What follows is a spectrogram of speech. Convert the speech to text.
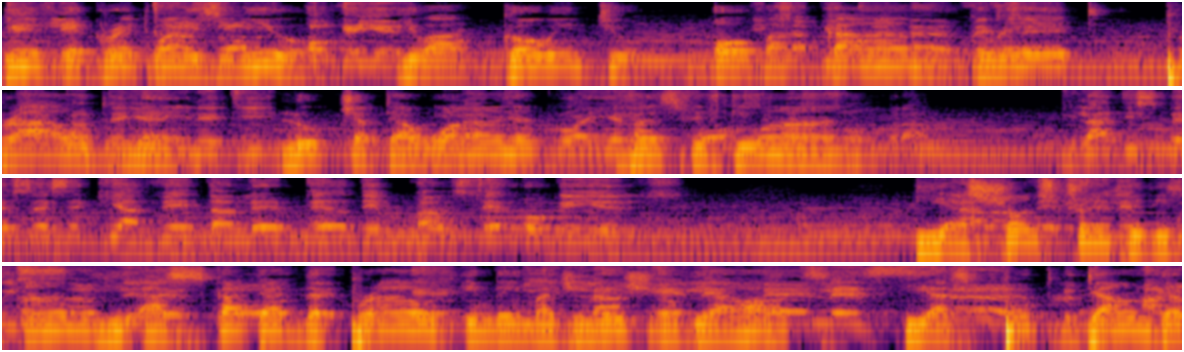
If the great one is in you, you are going to overcome great proud men. Luke chapter 1, verse 51. Il a dispersé ceux qui avaient dans leur cœur des pensées orgueilleuses. He has shown strength with his arm. He has scattered the proud in the imagination of their hearts. He has put down the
